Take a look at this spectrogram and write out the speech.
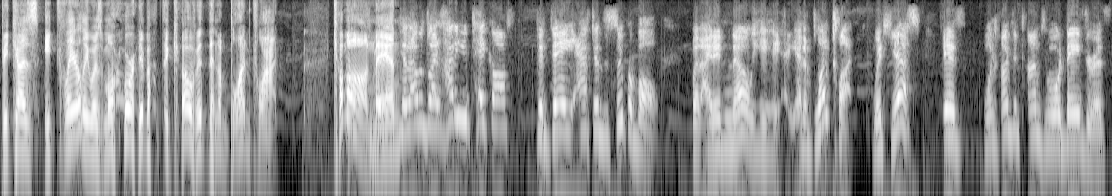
because he clearly was more worried about the COVID than a blood clot. Come on, man. Because I was like, how do you take off the day after the Super Bowl? But I didn't know he, he had a blood clot, which, yes, is 100 times more dangerous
